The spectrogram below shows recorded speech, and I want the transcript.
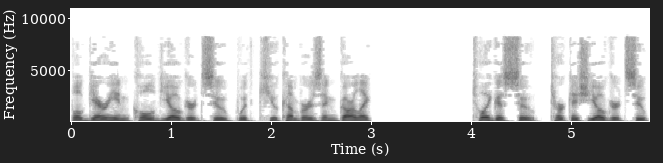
Bulgarian cold yogurt soup with cucumbers and garlic Toyga soup, Turkish yogurt soup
